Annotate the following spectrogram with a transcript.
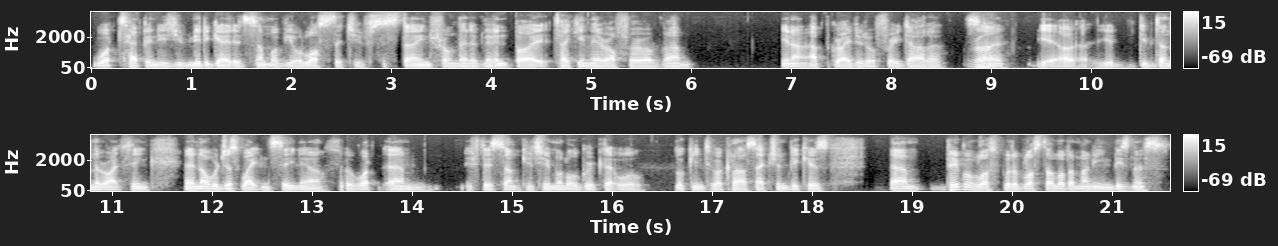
what's happened is you've mitigated some of your loss that you've sustained from that event by taking their offer of um, you know upgraded or free data. So right. yeah, you, have done the right thing, and I would just wait and see now for what um, if there's some consumer law group that will look into a class action because um, people have lost, would have lost a lot of money in business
